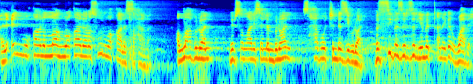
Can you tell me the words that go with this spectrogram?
አልዕልሙ ቃል አላሁ ወቃለ ረሱሉ ወቃለ ሰሓባ። አላህ ብሏል ነቢ ስ ላ ሰለም ብሏል ሰሓቦች እንደዚህ ብሏል። በዚህ በዝርዝር የመጣ ነገር ዋድሕ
